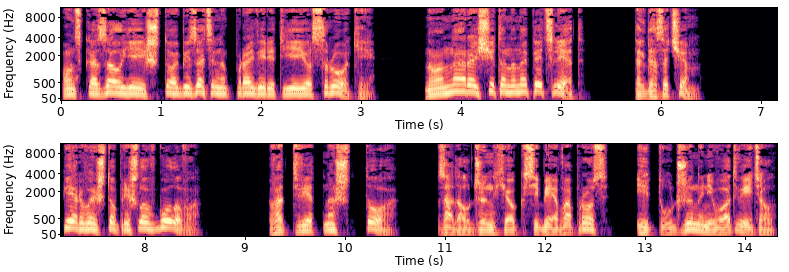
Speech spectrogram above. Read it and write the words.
Он сказал ей, что обязательно проверит ее сроки, но она рассчитана на пять лет. Тогда зачем? Первое, что пришло в голову. «В ответ на что?» — задал Джин Хёк себе вопрос и тут же на него ответил.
